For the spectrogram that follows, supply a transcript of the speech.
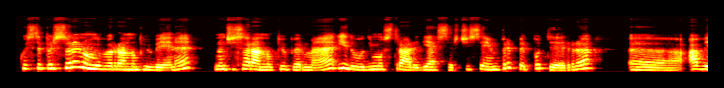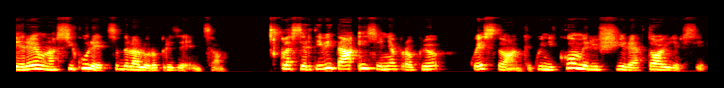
queste persone non mi vorranno più bene, non ci saranno più per me, io devo dimostrare di esserci sempre per poter eh, avere una sicurezza della loro presenza. L'assertività insegna proprio questo anche, quindi come riuscire a togliersi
